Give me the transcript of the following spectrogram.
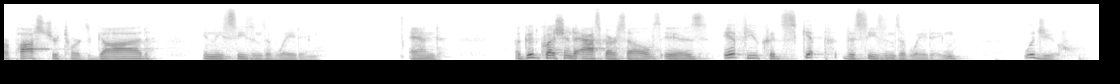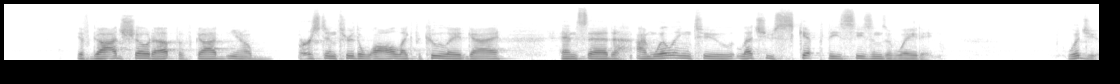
our posture towards God in these seasons of waiting. And a good question to ask ourselves is if you could skip the seasons of waiting, would you? If God showed up, if God, you know, burst in through the wall like the Kool Aid guy and said, I'm willing to let you skip these seasons of waiting, would you?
